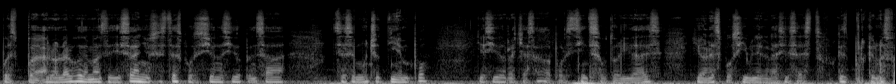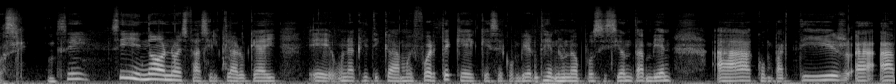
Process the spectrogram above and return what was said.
pues a lo largo de más de 10 años. Esta exposición ha sido pensada desde hace mucho tiempo y ha sido rechazado por distintas autoridades y ahora es posible gracias a esto, porque, porque no es fácil. Sí, sí, no, no es fácil. Claro que hay eh, una crítica muy fuerte que, que se convierte en una oposición también a compartir, a,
